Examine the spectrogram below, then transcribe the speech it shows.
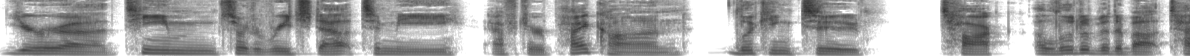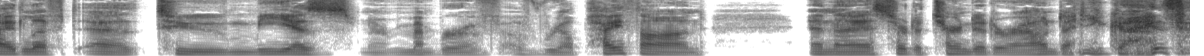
your uh, team sort of reached out to me after PyCon looking to talk a little bit about Tidelift uh, to me as a member of, of Real Python. And then I sort of turned it around on you guys.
